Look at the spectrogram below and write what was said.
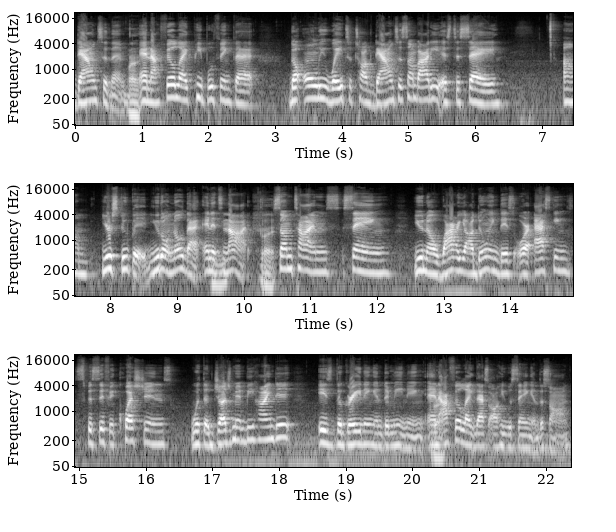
down to them. Right. and i feel like people think that the only way to talk down to somebody is to say um, you're stupid. You don't know that. And it's not. Right. Sometimes saying, you know, why are y'all doing this or asking specific questions with a judgment behind it is degrading and demeaning. And Right. I feel like that's all he was saying in the song.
